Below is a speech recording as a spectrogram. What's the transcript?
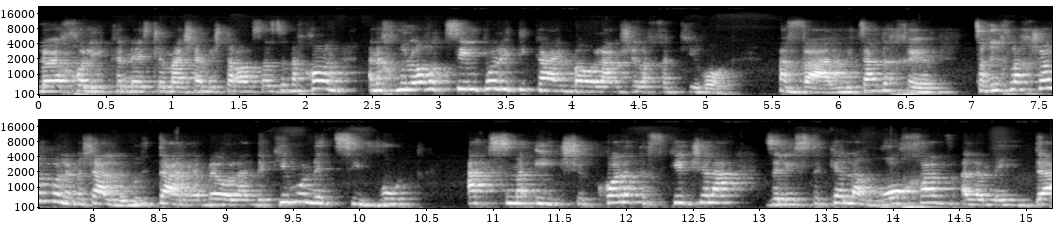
לא יכול להיכנס למה שהמשטרה עושה, זה נכון, אנחנו לא רוצים פוליטיקאים בעולם של החקירות. אבל מצד אחר, צריך לחשוב פה למשל בבריטניה, בהולנד, הקימו נציבות עצמאית, שכל התפקיד שלה זה להסתכל לרוחב על המידע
